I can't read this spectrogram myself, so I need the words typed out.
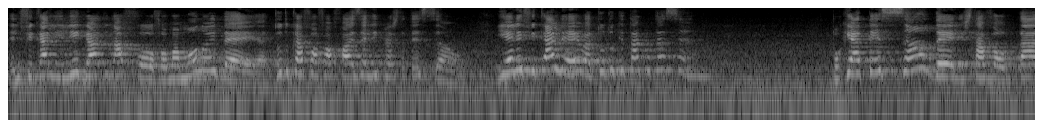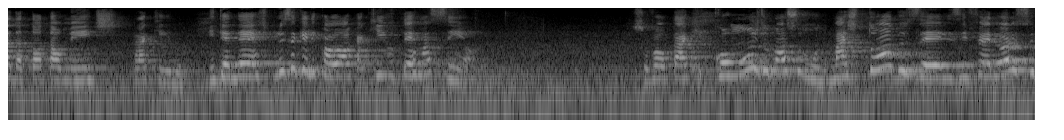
Ele fica ali ligado na fofa, uma monoideia. Tudo que a fofa faz, ele presta atenção. E ele fica alheio a tudo que está acontecendo. Porque a atenção dele está voltada totalmente para aquilo. Entendeste? Por isso é que ele coloca aqui o termo assim, ó. Deixa eu voltar aqui. Comuns do nosso mundo, mas todos eles inferiores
